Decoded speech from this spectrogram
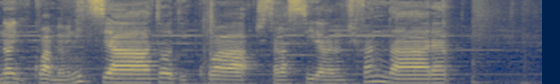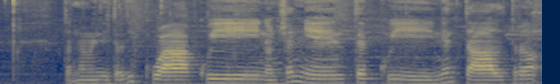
noi qua abbiamo iniziato. Di qua ci sta la sfida che non ci fa andare. Torniamo indietro di qua. Qui non c'è niente. Qui nient'altro.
